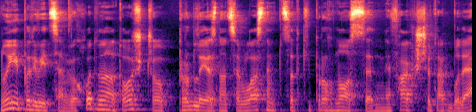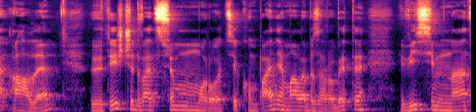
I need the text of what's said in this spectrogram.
Ну і подивіться, виходить на те, що приблизно це власне це такий прогноз. Це не факт, що так буде, але в 2027 році компанія мала би заробити 18,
